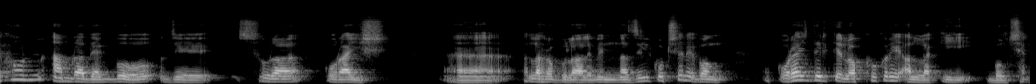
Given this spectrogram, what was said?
এখন আমরা দেখব যে সুরা কোরাইশ আল্লাহ রব্বুল আলমিন নাজিল করছেন এবং কোরাইশদেরকে লক্ষ্য করে আল্লাহ কি বলছেন?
